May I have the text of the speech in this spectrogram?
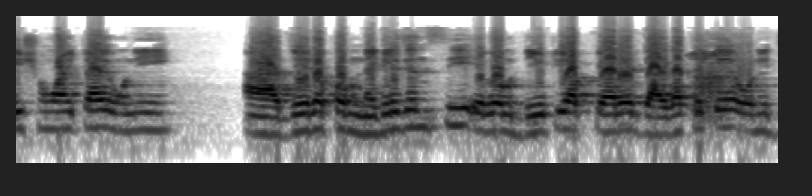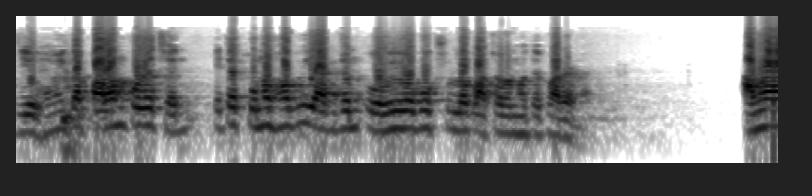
এই সময়টায় উনি আহ, যে রকম নেগলিজেন্সি এবং ডিউটি অফ কেয়ারের জায়গা থেকে উনি যে ভূমিকা পালন করেছেন এটা কোনোভাবেই একজন অভিভাবক সুলভ আচরণ হতে পারে না। আমরা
